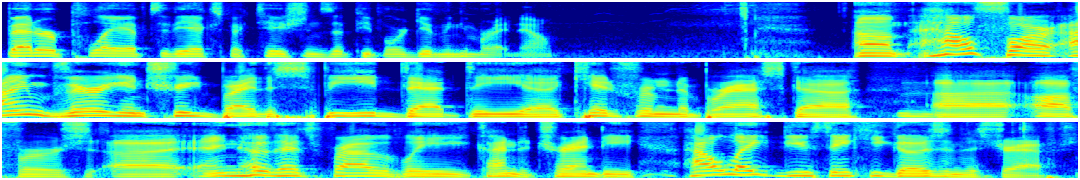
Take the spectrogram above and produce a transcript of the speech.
better play up to the expectations that people are giving him right now. Um, how far? I'm very intrigued by the speed that the uh, kid from Nebraska mm-hmm. uh, offers. Uh, I know that's probably kind of trendy. How late do you think he goes in this draft?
